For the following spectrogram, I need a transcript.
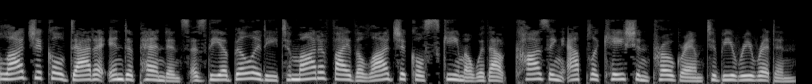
Logical data independence is the ability to modify the logical schema without causing application program to be rewritten.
